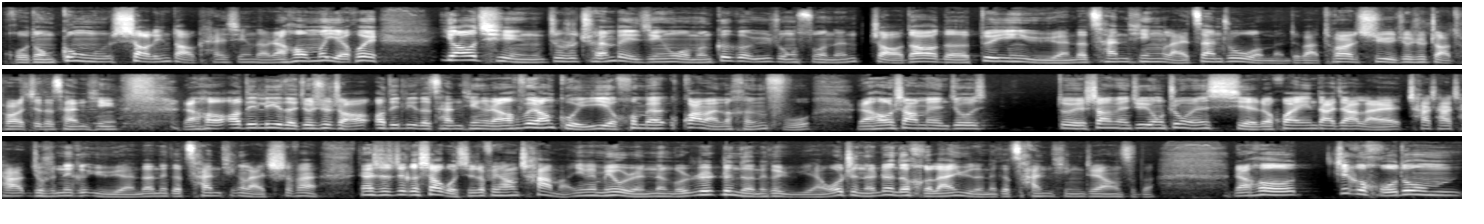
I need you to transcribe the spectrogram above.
活动，供校领导开心的。然后我们也会邀请，就是全北京我们各个语种所能找到的对应语言的。餐厅来赞助我们，对吧？土耳其语就去找土耳其的餐厅，然后奥地利的就去找奥地利的餐厅，然后非常诡异，后面挂满了横幅，然后上面就对上面就用中文写着欢迎大家来叉叉叉，就是那个语言的那个餐厅来吃饭。但是这个效果其实非常差嘛，因为没有人能够认认得那个语言，我只能认得荷兰语的那个餐厅这样子的。然后这个活动。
